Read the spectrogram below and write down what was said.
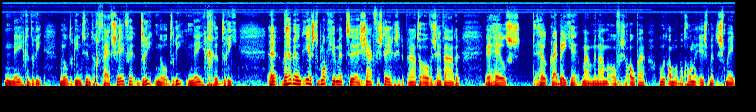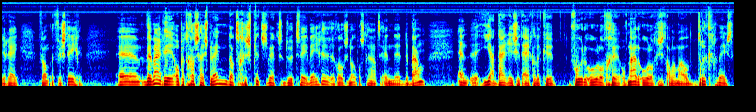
93. 023 57 303 93. Eh, we hebben in het eerste blokje met eh Sjaak Verstegen zitten praten over zijn vader. Eh, heel, heel klein beetje, maar met name over zijn opa. Hoe het allemaal begonnen is met de smederij van Verstegen. We waren op het Gasthuisplein dat gesplitst werd door twee wegen. Rozenopelstraat en de Baan. En ja, daar is het eigenlijk voor de oorlog, of na de oorlog is het allemaal druk geweest.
